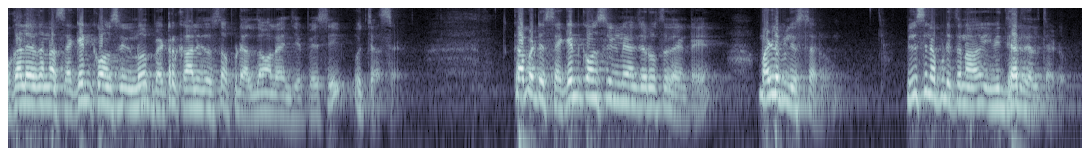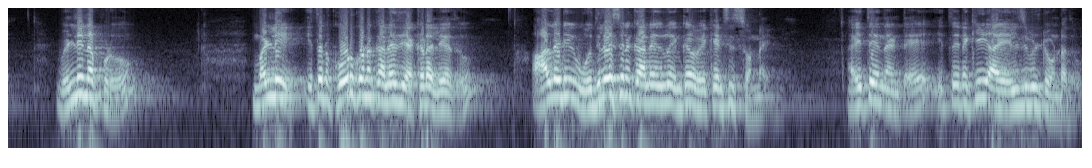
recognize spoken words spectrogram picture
ఒకవేళ ఏదైనా సెకండ్ కౌన్సిలింగ్లో బెటర్ కాలేజ్ వస్తే అప్పుడు వెళ్దాంలే అని చెప్పేసి వచ్చేస్తాడు. కాబట్టి సెకండ్ కౌన్సిలింగ్లో ఏం జరుగుతుందంటే మళ్ళీ పిలుస్తారు. పిలిచినప్పుడు ఇతను ఈ విద్యార్థి వెళ్తాడు. వెళ్ళినప్పుడు మళ్ళీ ఇతను కోరుకున్న కాలేజీ ఎక్కడా లేదు. ఆల్రెడీ వదిలేసిన కాలేజీలో ఇంకా వేకెన్సీస్ ఉన్నాయి. అయితే ఏంటంటే ఇతనికి ఆ ఎలిజిబిలిటీ ఉండదు.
